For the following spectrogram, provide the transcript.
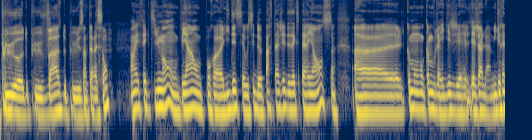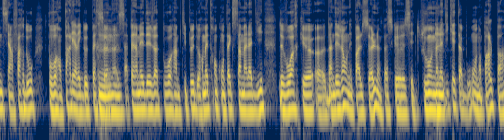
plus, de plus vaste, de plus intéressant. Ouais, effectivement, on vient pour euh, l'idée, c'est aussi de partager des expériences. Euh, comme, on- comme vous l'avez dit, déjà la migraine, c'est un fardeau. Pouvoir en parler avec d'autres personnes, Mhm. ça permet déjà de pouvoir un petit peu de remettre en contexte sa maladie, de voir que euh, ben déjà on n'est pas le seul parce que c'est souvent une maladie qui est tabou, on n'en parle pas.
